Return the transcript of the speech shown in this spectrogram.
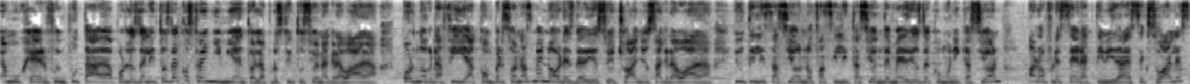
La mujer fue imputada por los delitos de constreñimiento a la prostitución agravada, pornografía con personas menores de 18 años agravada y utilización o facilitación de medios de comunicación para ofrecer actividades sexuales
